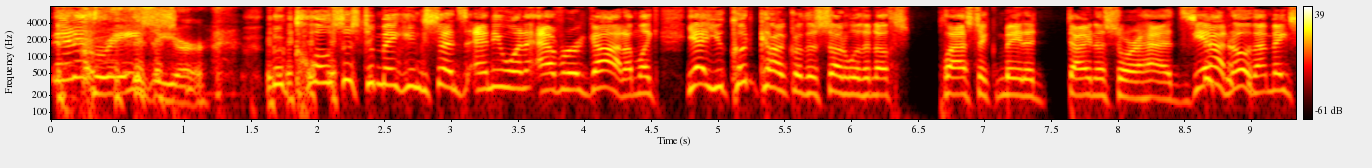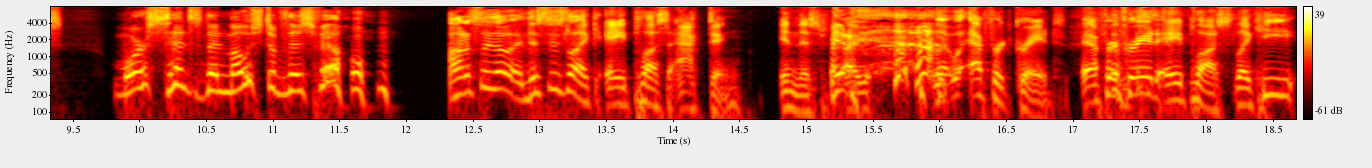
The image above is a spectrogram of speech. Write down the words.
It is crazier. the closest to making sense anyone ever got. I'm like, yeah, you could conquer the sun with enough plastic made of dinosaur heads. Yeah, no, that makes more sense than most of this film. Honestly, though, this is like A plus acting in this I- effort grade. Effort grade A plus. Like he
